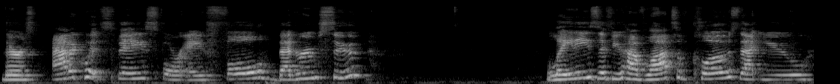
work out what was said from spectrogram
There's adequate space for a full bedroom suite Ladies, if you have lots of clothes that you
